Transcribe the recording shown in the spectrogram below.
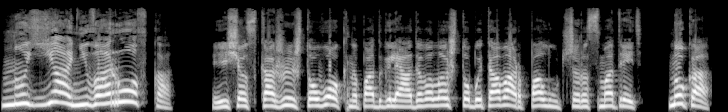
Но я не воровка! Еще скажи, что в окна подглядывала, чтобы товар получше рассмотреть. Ну-ка,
